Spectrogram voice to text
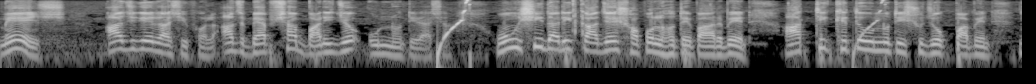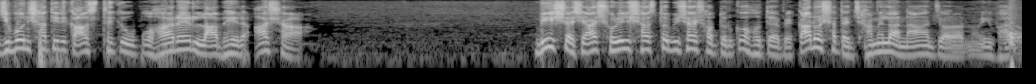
মেষ, আজকের রাশিফল, আজ ব্যবসা, বাণিজ্য, উন্নতির আশা। অংশীদারি কাজে সফল হতে পারবেন, আর্থিক ক্ষেত্রে উন্নতির সুযোগ পাবেন, জীবনসাথীর কাছ থেকে উপহারের লাভের আশা। বিশ্বাসী আর শরীর, স্বাস্থ্য বিষয়ে সতর্ক হতে হবে, কারোর সাথে ঝামেলা না জড়ানোই ভালো।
